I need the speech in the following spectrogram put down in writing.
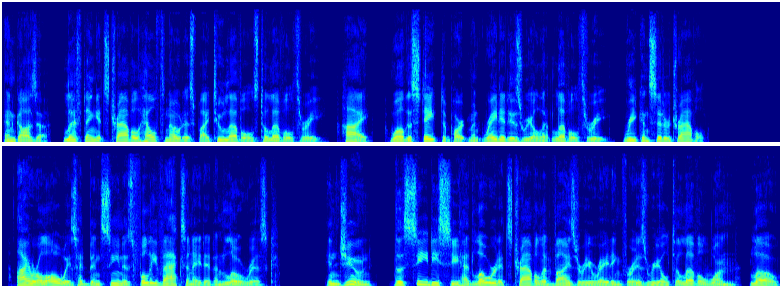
and Gaza, lifting its travel health notice by two levels to level 3, high, while the State Department rated Israel at level 3, reconsider travel. Israel always had been seen as fully vaccinated and low risk. In June, the CDC had lowered its travel advisory rating for Israel to level 1, low.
